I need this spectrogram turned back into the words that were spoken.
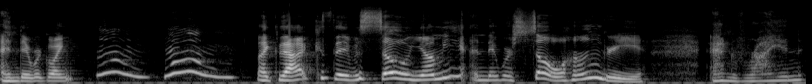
and they were going like that because they was so yummy and they were so hungry and ryan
